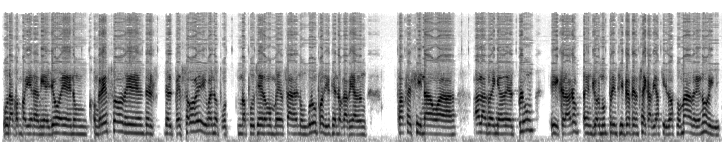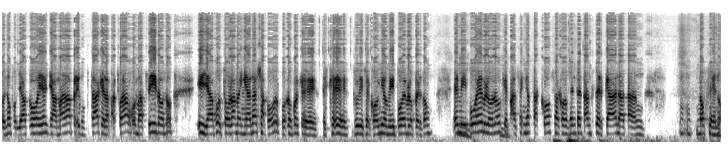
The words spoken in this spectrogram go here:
una compañera mía y yo en un congreso de- del, del PSOE y bueno, pues nos pusieron un mensaje en un grupo diciendo que habían asesinado a, a la dueña del Plum y claro, yo en un principio pensé que había sido a su madre, ¿no? Y bueno, pues ya todo es llamar a preguntar qué le ha pasado, cómo ha sido, ¿no? Y ya pues toda la mañana chapor, ¿no? Porque es que tú dices, coño, mi pueblo, perdón, en mi pueblo, ¿no? Que pasen estas cosas con gente tan cercana, tan, no sé, ¿no?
